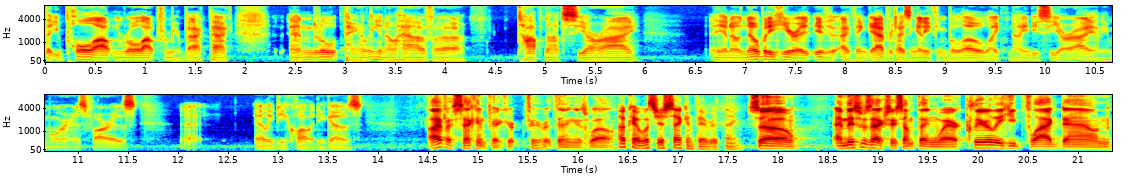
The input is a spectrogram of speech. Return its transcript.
that you pull out and roll out from your backpack, and it'll apparently you know have a top-notch CRI. You know, nobody here is, I think, advertising anything below like 90 CRI anymore as far as uh, LED quality goes. I have a second favorite favorite thing as well. Okay, what's your second favorite thing? So, and this was actually something where clearly he'd flagged down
